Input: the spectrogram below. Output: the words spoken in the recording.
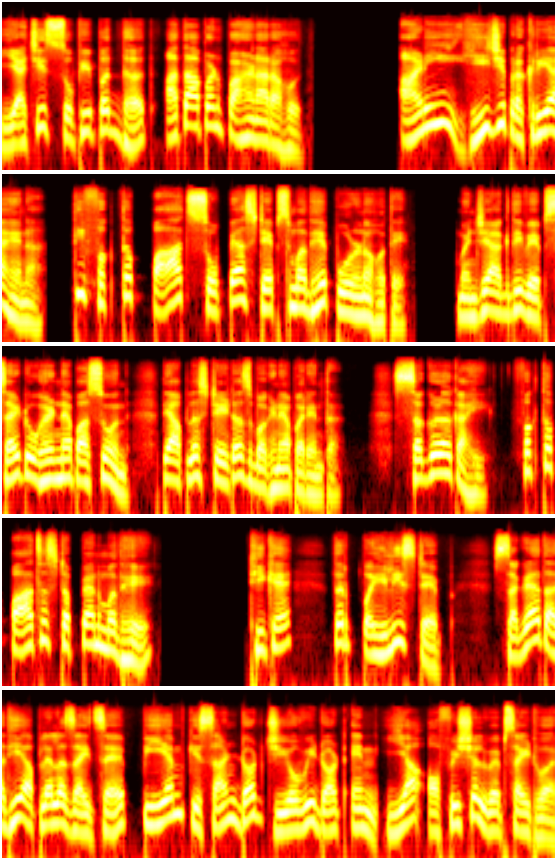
याची सोपी पद्धत आता आपण पाहणार आहोत. आणि ही जी प्रक्रिया आहे ना ती फक्त पाच सोप्या स्टेप्समध्ये पूर्ण होते. म्हणजे अगदी वेबसाईट उघडण्यापासून ते आपलं स्टेटस बघण्यापर्यंत. सगळं काही फक्त पाचच टप्प्यांमध्ये. ठीक आहे तर पहिली स्टेप सगळ्यात आधी आपल्याला जायचंय PM Kisan dot GOV dot in या ऑफिशियल वेबसाईटवर.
